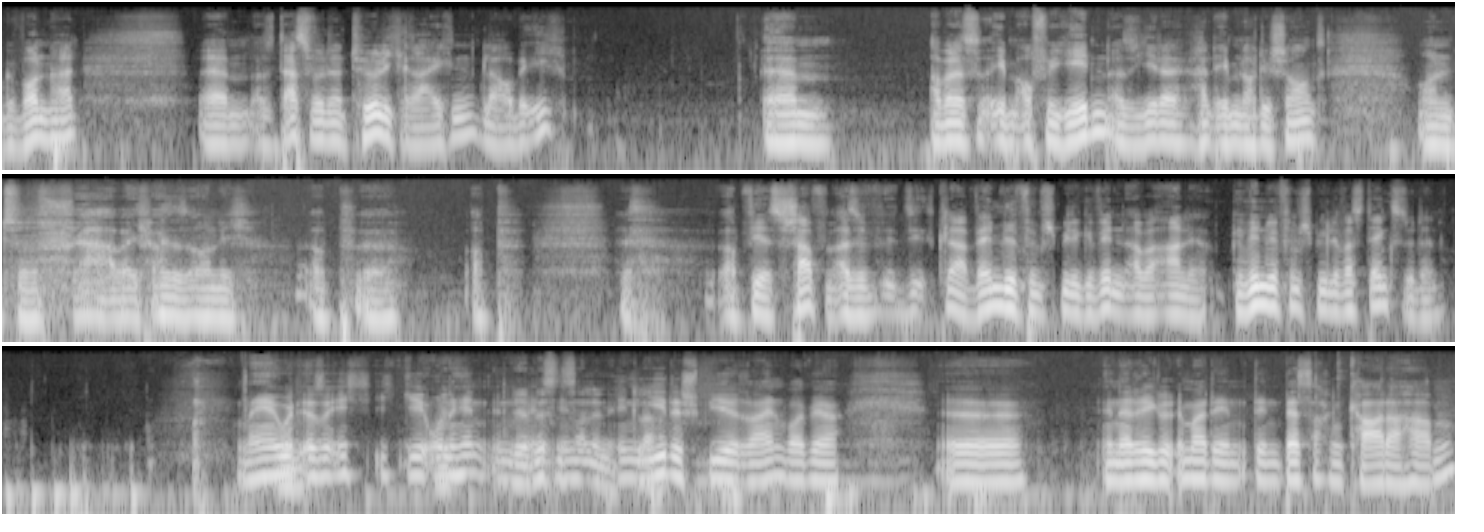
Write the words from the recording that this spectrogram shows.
gewonnen hat. Ähm, also das würde natürlich reichen, glaube ich. Ähm, aber das eben auch für jeden. Also jeder hat eben noch die Chance. Und äh, ja, aber ich weiß es auch nicht, ob, äh, ob, äh, ob wir es schaffen. Also klar, wenn wir fünf Spiele gewinnen, aber Arne, gewinnen wir fünf Spiele, was denkst du denn? Naja gut, also ich, ich gehe ohnehin in, in, in, in jedes Spiel rein, weil wir äh, in der Regel immer den, den besseren Kader haben.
